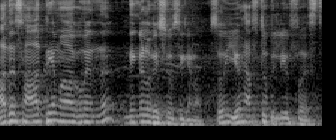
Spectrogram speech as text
അത് സാധ്യമാകുമെന്ന് നിങ്ങൾ വിശ്വസിക്കണം. So you have to believe first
